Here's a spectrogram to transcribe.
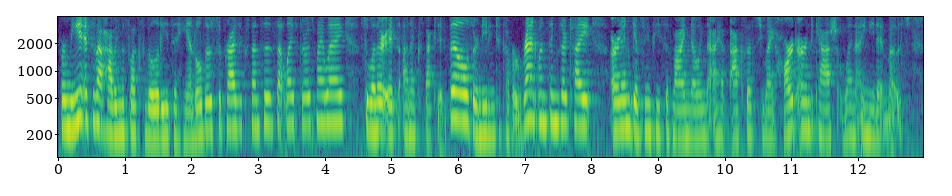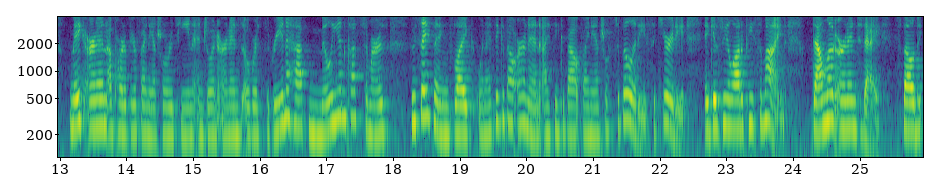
For me, it's about having the flexibility to handle those surprise expenses that life throws my way. So whether it's unexpected bills or needing to cover rent when things are tight, Earnin gives me peace of mind knowing that I have access to my hard-earned cash when I need it most. Make Earnin a part of your financial routine and join Earnin's over 3.5 million customers who say things like, When I think about Earnin, I think about financial stability, security. It gives me a lot of peace of mind. Download Earnin today, spelled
